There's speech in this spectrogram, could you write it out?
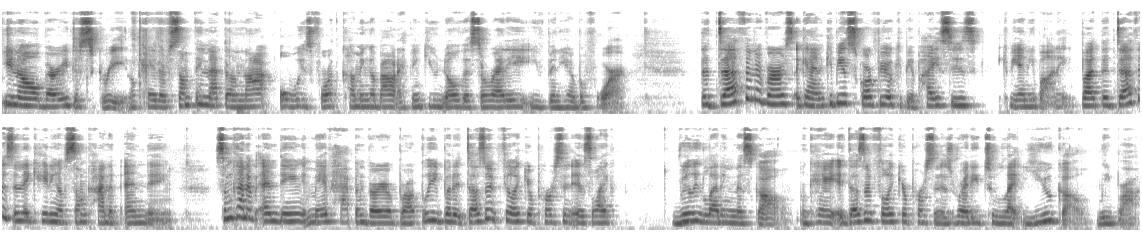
you know, very discreet, okay? There's something that they're not always forthcoming about. I think you know this already. You've been here before. The death in the verse, again, it could be a Scorpio, it could be a Pisces, it could be anybody. But the death is indicating of some kind of ending. Some kind of ending may have happened very abruptly, but it doesn't feel like your person is like really letting this go, okay? It doesn't feel like your person is ready to let you go, Libra,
